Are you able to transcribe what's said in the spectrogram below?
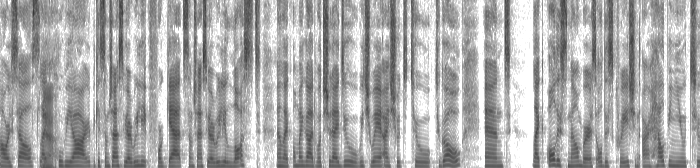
ourselves like Yeah. who we are because sometimes we are really forget sometimes we are really lost and like oh my god what should i do which way i should to to go and like all these numbers all this creation are helping you to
